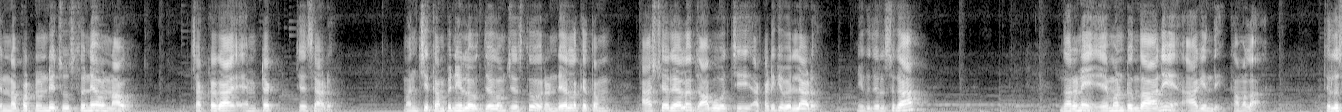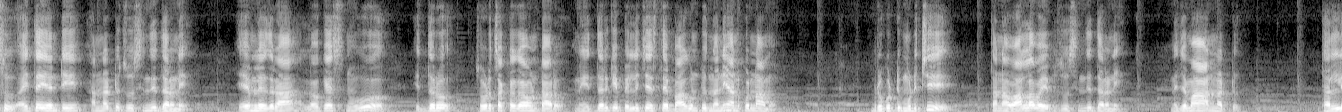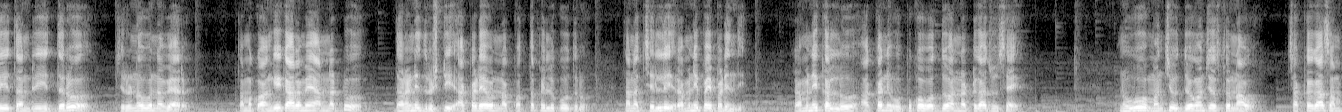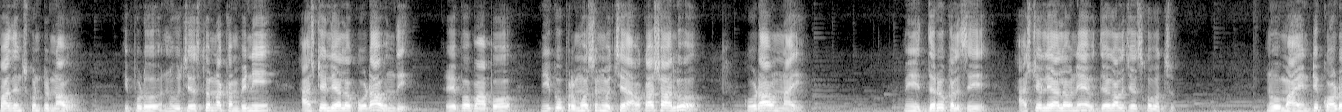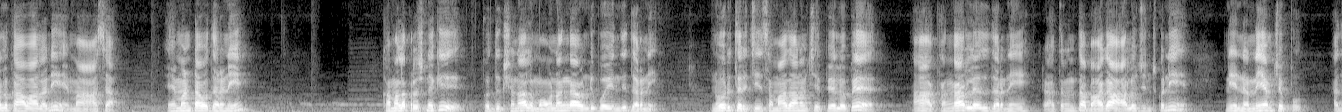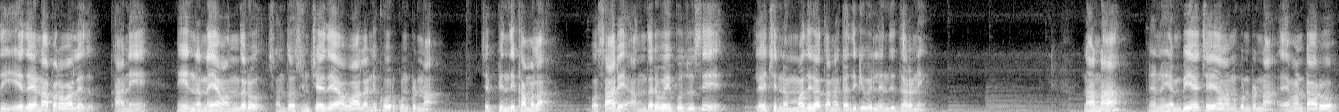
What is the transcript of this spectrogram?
చిన్నప్పటి నుండి చూస్తూనే ఉన్నావు. చక్కగా ఎంటెక్ చేశాడు. మంచి కంపెనీలో ఉద్యోగం చేస్తూ రెండేళ్ళ క్రితం ఆస్ట్రేలియాలో జాబు వచ్చి అక్కడికి వెళ్ళాడు. నీకు తెలుసుగా? ధరణి ఏమంటుందా అని ఆగింది కమల. తెలుసు అయితే ఏంటి? అన్నట్టు చూసింది ధరణి. ఏం లేదురా లోకేష్ నువ్వు ఇద్దరు చూడచక్కగా ఉంటారు. మీ ఇద్దరికి పెళ్ళి చేస్తే బాగుంటుందని అనుకున్నాము. బ్రుగుట్టి ముడిచి తన వాళ్ళ వైపు చూసింది ధరణి. నిజమా అన్నట్టు. తల్లి తండ్రి ఇద్దరూ చిరునవ్వు నవ్వారు. తమకు అంగీకారమే అన్నట్టు ధరణి దృష్టి అక్కడే ఉన్న కొత్త పెళ్ళి కూతురు తన చెల్లి రమణిపై పడింది. రమణి కళ్ళు అక్కని ఒప్పుకోవద్దు అన్నట్టుగా చూశాయి. నువ్వు మంచి ఉద్యోగం చేస్తున్నావు చక్కగా సంపాదించుకుంటున్నావు. ఇప్పుడు నువ్వు చేస్తున్న కంపెనీ ఆస్ట్రేలియాలో కూడా ఉంది. రేపో మాపో నీకు ప్రమోషన్ వచ్చే అవకాశాలు కూడా ఉన్నాయి. మీ ఇద్దరూ కలిసి ఆస్ట్రేలియాలోనే ఉద్యోగాలు చేసుకోవచ్చు. నువ్వు మా ఇంటి కోడలు కావాలని మా ఆశ. ఏమంటావు ధరణి? కమల ప్రశ్నకి కొద్ది క్షణాలు మౌనంగా ఉండిపోయింది ధరణి. నోరు తెరిచి సమాధానం చెప్పేలోపే ఆ కంగారు లేదు ధరణి. రాత్రంతా బాగా ఆలోచించుకొని నీ నిర్ణయం చెప్పు. అది ఏదైనా పర్వాలేదు. కానీ నీ నిర్ణయం అందరూ సంతోషించేదే అవ్వాలని కోరుకుంటున్నా చెప్పింది కమల. ఓసారి అందరి వైపు చూసి లేచి నెమ్మదిగా తన గదికి వెళ్ళింది ధరణి. నాన్న నేను ఎంబీఏ చేయాలనుకుంటున్నా. ఏమంటారు?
